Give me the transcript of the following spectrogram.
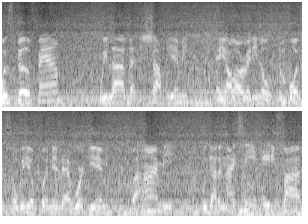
What's good, fam? We live at the shop, you hear me? And y'all already know, them boys is over here putting in that work, you hear me? Behind me, we got a 1985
